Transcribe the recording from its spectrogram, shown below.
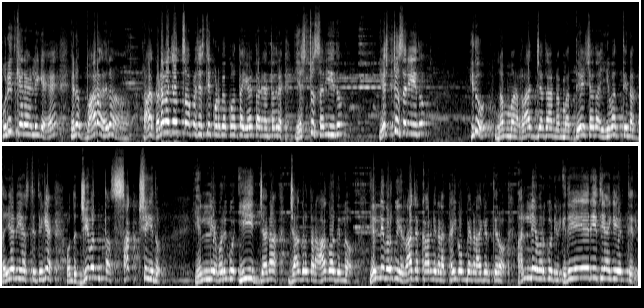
ಪುನೀತ್ ಕೆರೆಹಳ್ಳಿಗೆ ಏನೋ ಭಾರ, ಏನೋ ಗಣರಾಜ್ಯೋತ್ಸವ ಪ್ರಶಸ್ತಿ ಕೊಡಬೇಕು ಅಂತ ಹೇಳ್ತಾರೆ ಅಂತಂದರೆ ಎಷ್ಟು ಸರಿ ಇದು? ಎಷ್ಟು ಸರಿ ಇದು? ಇದು ನಮ್ಮ ರಾಜ್ಯದ, ನಮ್ಮ ದೇಶದ ಇವತ್ತಿನ ದಯನೀಯ ಸ್ಥಿತಿಗೆ ಒಂದು ಜೀವಂತ ಸಾಕ್ಷಿ ಇದು. ಎಲ್ಲಿವರೆಗೂ ಈ ಜನ ಜಾಗೃತರ ಆಗೋದಿಲ್ಲೋ ಎಲ್ಲಿವರೆಗೂ ಈ ರಾಜಕಾರಣಿಗಳ ಕೈಗೊಂಬೆಗಳಾಗಿರ್ತಿರೋ, ಅಲ್ಲಿವರೆಗೂ ನೀವು ಇದೇ ರೀತಿಯಾಗಿ ಇರ್ತೀರಿ,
